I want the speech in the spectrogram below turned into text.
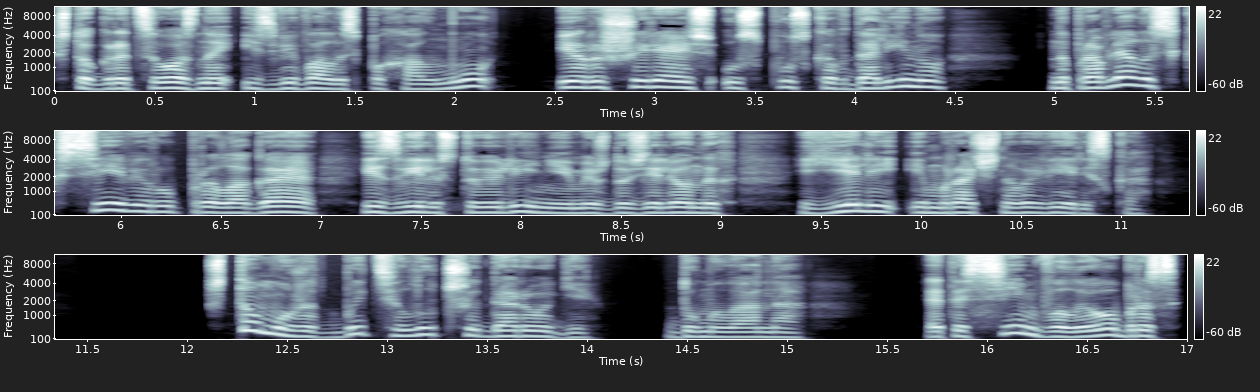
что грациозно извивалась по холму и, расширяясь у спуска в долину, направлялась к северу, пролагая извилистую линию между зеленых елей и мрачного вереска. «Что может быть лучше дороги?» — думала она. «Это символ и образ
